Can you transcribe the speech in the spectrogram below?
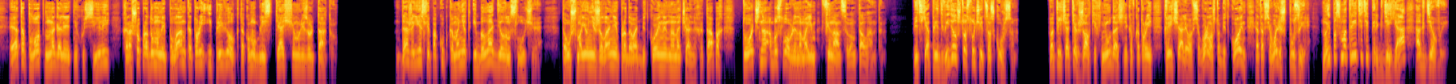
— это плод многолетних усилий, хорошо продуманный план, который и привел к такому блестящему результату. Даже если покупка монет и была делом случая, то уж мое нежелание продавать биткоины на начальных этапах точно обусловлено моим финансовым талантом. Ведь я предвидел, что случится с курсом. В отличие от тех жалких неудачников, которые кричали во все горло, что биткоин — это всего лишь пузырь. Ну и посмотрите теперь, где я, а где вы.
